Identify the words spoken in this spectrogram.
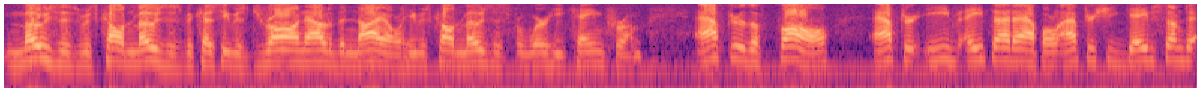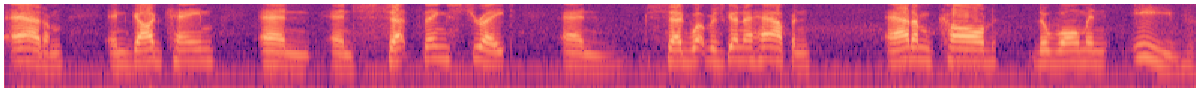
Moses was called Moses because he was drawn out of the Nile. He was called Moses for where he came from. After the fall, after Eve ate that apple, after she gave some to Adam, and God came and and set things straight and said what was going to happen, Adam called the woman Eve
